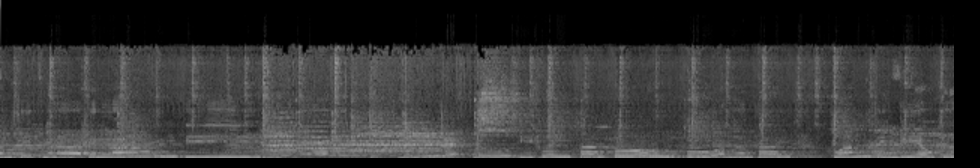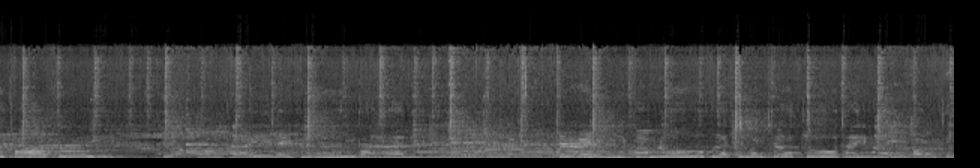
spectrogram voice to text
อนสิทธิ์มาเป็นหลายปีนี่แหละครูที่ให้ความรู้ทั่วเมืองไทย หวังสิ่งเดียวคือขอให้ เด็กของไทยในพื้นฐานได้มีความรู้เพื่อช่วยเชิดชูไทยให้ผ่องสี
